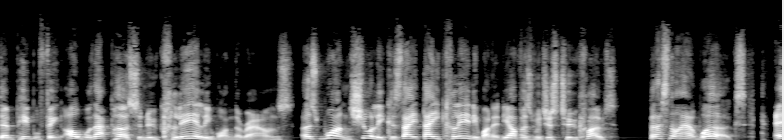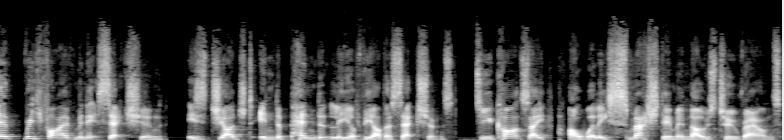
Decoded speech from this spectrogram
then people think, oh, well, that person who clearly won the rounds has won, surely, because they, they clearly won it. The others were just too close. But that's not how it works. Every five minute section is judged independently of the other sections. So you can't say, oh, well, he smashed him in those two rounds,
